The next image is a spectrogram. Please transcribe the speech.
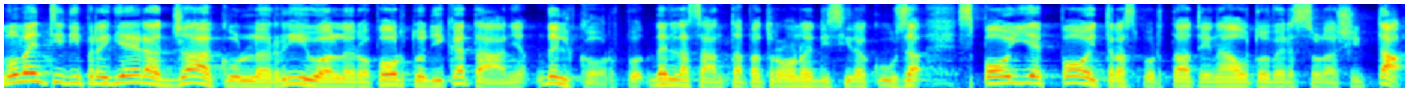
Momenti di preghiera già col l'arrivo all'aeroporto di Catania del corpo della Santa Patrona di Siracusa, spoglie poi trasportate in auto verso la città,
